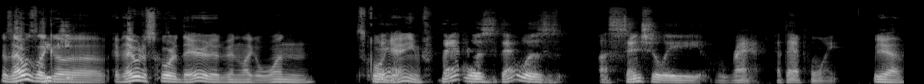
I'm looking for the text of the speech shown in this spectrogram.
Because that was like you a if they would have scored there, it'd have been like a one score yeah, game. That was that was essentially a wrap at that point. Yeah.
